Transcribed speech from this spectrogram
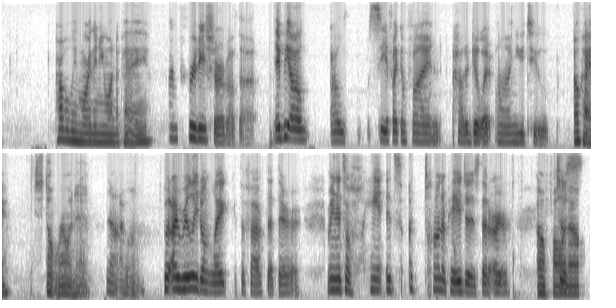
Probably more than you want to pay. I'm pretty sure about that. Maybe I'll I'll see if I can find how to do it on YouTube. Okay. Just don't ruin it. No, I won't. But I really don't like the fact that they're. I mean, it's a hand, it's a ton of pages that are Oh, falling just out.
